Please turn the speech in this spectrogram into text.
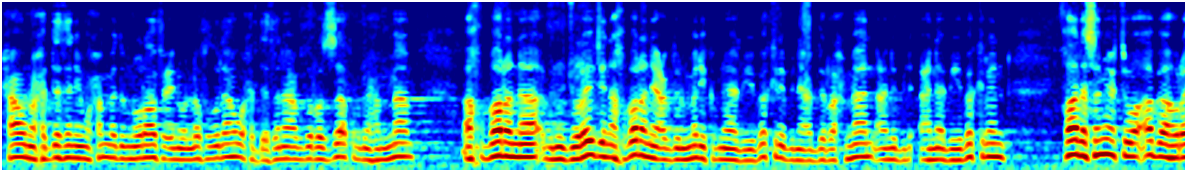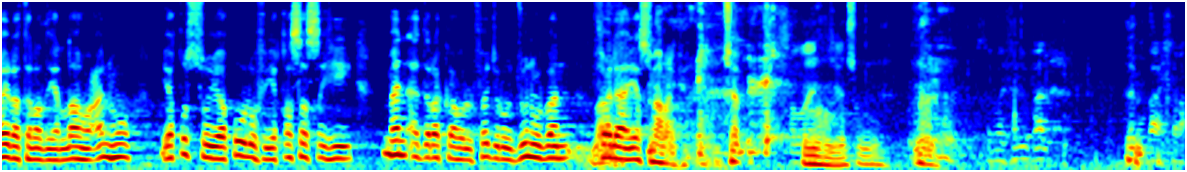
حاون وحدثني محمد بن رافع واللفظ له وحدثنا عبد الرزاق بن همام أخبرنا ابن جريج أخبرني عبد الملك بن أبي بكر بن عبد الرحمن عن, عن أبي بكر قال سمعت أبا هريرة رضي الله عنه يقص يقول في قصصه من أدركه الفجر جنبا فلا يصوم بارك اللهم صل نعم نعم. المباشرة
